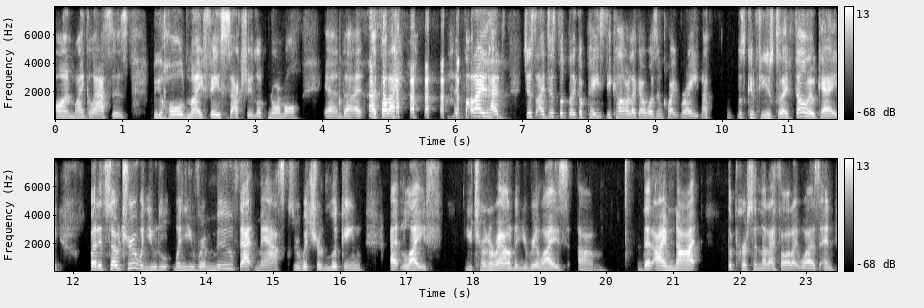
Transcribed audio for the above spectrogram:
on my glasses, behold, my face actually looked normal. And uh, I thought I, I thought I had just, I just looked like a pasty color, like I wasn't quite right. And I was confused because I felt okay. But it's so true when you when you remove that mask through which you're looking at life, you turn around and you realize um, that I'm not the person that I thought I was. And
